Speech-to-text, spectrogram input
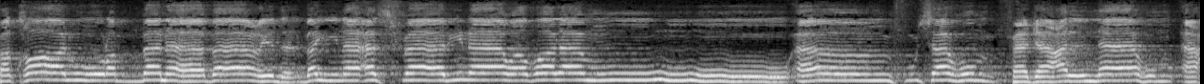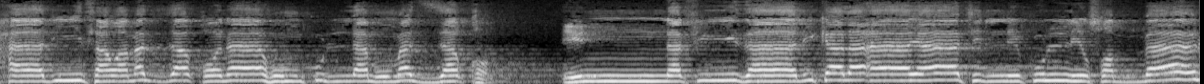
فقالوا ربنا باعد بين أسفارنا وظلموا أنفسهم فجعلناهم أحاديث ومزقناهم كل ممزق. إن في ذلك لآيات لكل صبار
